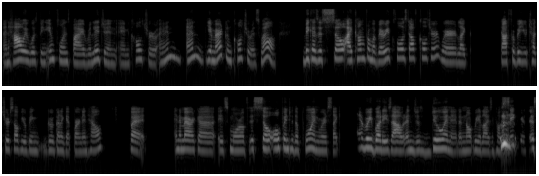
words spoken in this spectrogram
and how it was being influenced by religion and culture, and and the American culture as well, because it's so. I come from a very closed off culture where, like, God forbid you touch yourself, you're being you're gonna get burned in hell. But in America, it's more of it's so open to the point where it's like everybody's out and just doing it and not realizing how secret this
